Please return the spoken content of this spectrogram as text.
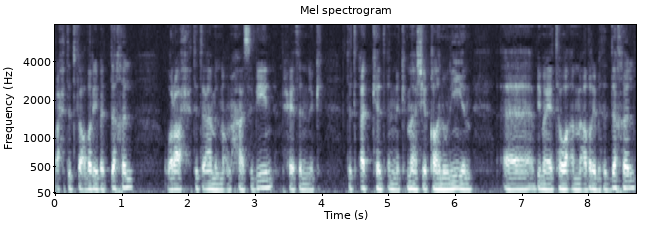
راح تدفع ضريبة دخل وراح تتعامل مع محاسبين بحيث إنك تتأكد إنك ماشي قانونيا آه، بما يتوائم مع ضريبة الدخل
